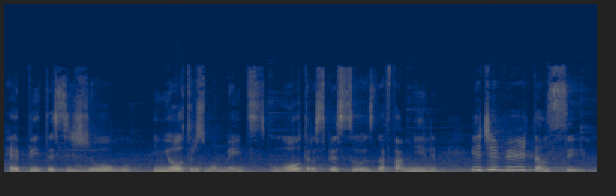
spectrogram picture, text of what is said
Repita esse jogo em outros momentos com outras pessoas da família e divirtam-se.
